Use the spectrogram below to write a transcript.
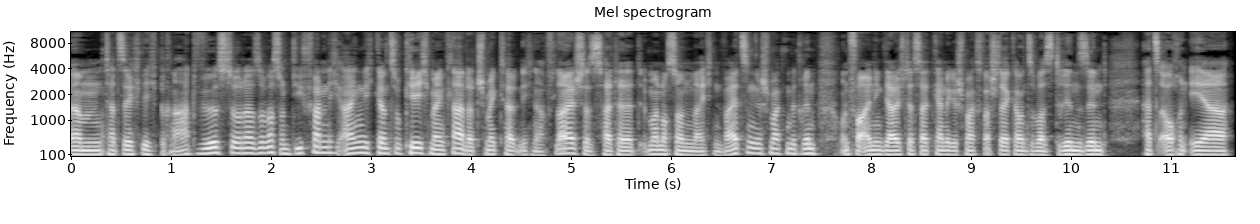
ähm, tatsächlich Bratwürste oder sowas und die fand ich eigentlich ganz okay. Ich meine, klar, das schmeckt halt nicht nach Fleisch, das hat halt immer noch so einen leichten Weizengeschmack mit drin und vor allen Dingen dadurch, dass halt keine Geschmacksverstärker und sowas drin sind, hat's auch ein eher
